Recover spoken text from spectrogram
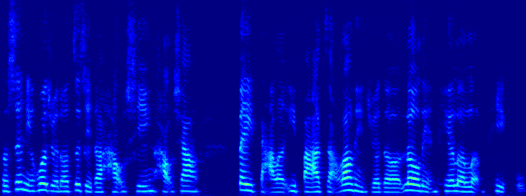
可是你会觉得自己的好心好像。被打了一巴掌，让你觉得热脸贴了冷屁股。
